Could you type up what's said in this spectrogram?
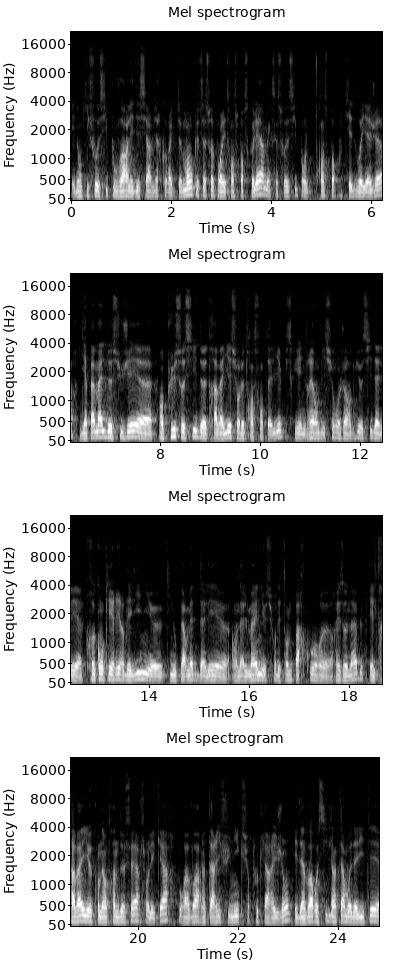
et donc il faut aussi pouvoir les desservir correctement, que ce soit pour les transports scolaires, mais que ce soit aussi pour le transport routier de voyageurs. Il y a pas mal de sujets euh, en plus aussi de travailler sur le transfrontalier, puisqu'il y a une vraie ambition aujourd'hui aussi d'aller euh, reconquérir des lignes euh, qui nous permettent d'aller euh, en Allemagne sur des temps de parcours raisonnables. Et le travail qu'on est en train de faire sur l'écart pour avoir un tarif unique sur toute la région et d'avoir aussi de l'intermodalité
